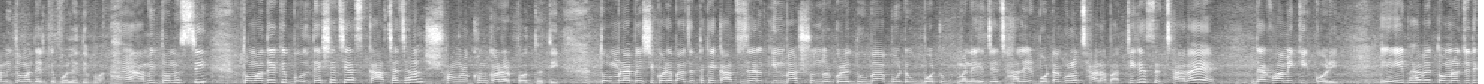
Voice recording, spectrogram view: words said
আমি তোমাদেরকে বলে দেবো। হ্যাঁ আমি তনুশ্রী, তোমাদেরকে বলতে এসেছি আজ কাঁচা ঝাল সংরক্ষণ করার পদ্ধতি। তোমরা বেশি করে বাজার থেকে কাঁচা ঝাল কিনবা, সুন্দর করে ধুবা, বটু বটু মানে যে ঝালের বোটাগুলো ছাড়াবা, ঠিক আছে? ছাড়ায় দেখো আমি কি করি। এইভাবে তোমরা যদি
